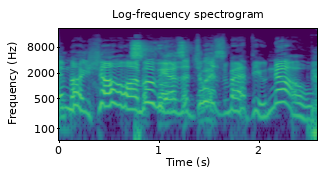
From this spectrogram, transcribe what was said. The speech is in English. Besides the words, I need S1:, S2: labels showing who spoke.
S1: M Night Shyamalan movie has a twist, Matthew. No.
